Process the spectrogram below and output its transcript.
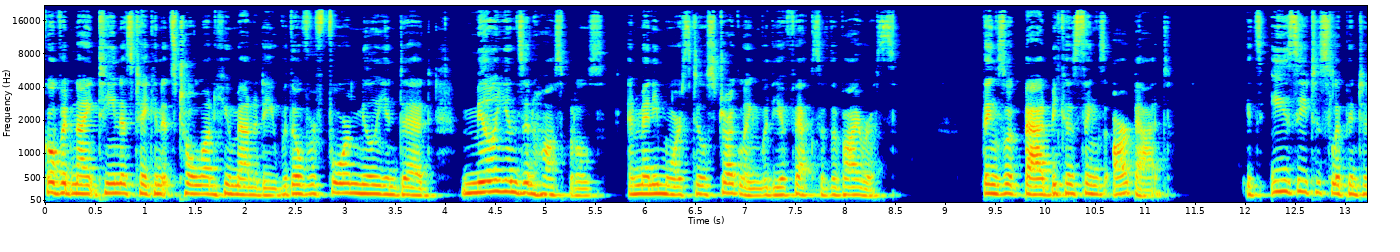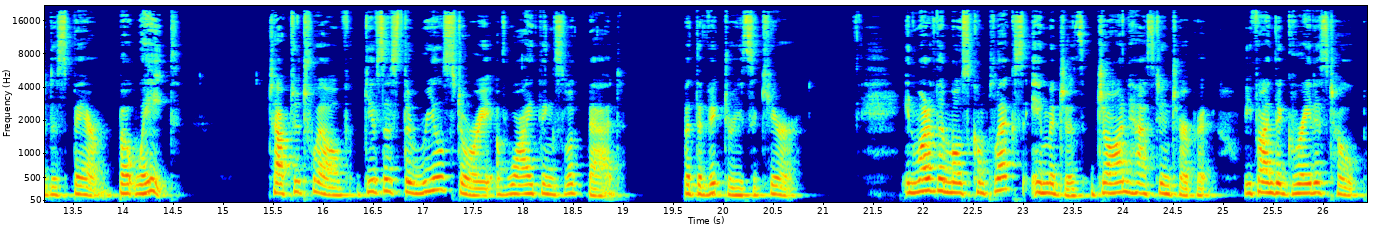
COVID-19 has taken its toll on humanity with over 4 million dead, millions in hospitals, and many more still struggling with the effects of the virus. Things look bad because things are bad. It's easy to slip into despair, but wait. Chapter 12 gives us the real story of why things look bad, but the victory is secure. In one of the most complex images John has to interpret, we find the greatest hope.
